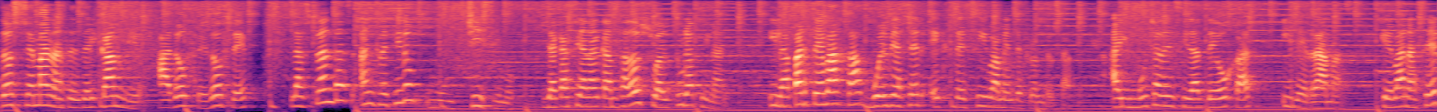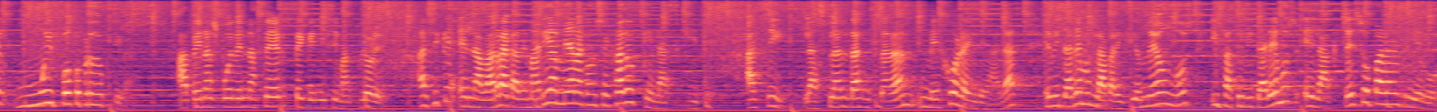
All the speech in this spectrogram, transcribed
dos semanas desde el cambio a 12-12, las plantas han crecido muchísimo, ya casi han alcanzado su altura final, y la parte baja vuelve a ser excesivamente frondosa. Hay mucha densidad de hojas y de ramas, que van a ser muy poco productivas. Apenas pueden nacer pequeñísimas flores, así que en la barraca de María me han aconsejado que las quite. Así, las plantas estarán mejor aireadas, evitaremos la aparición de hongos y facilitaremos el acceso para el riego,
